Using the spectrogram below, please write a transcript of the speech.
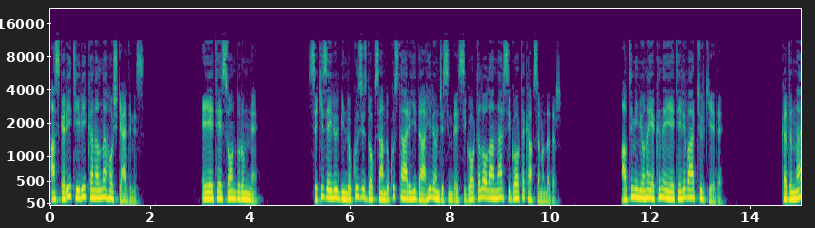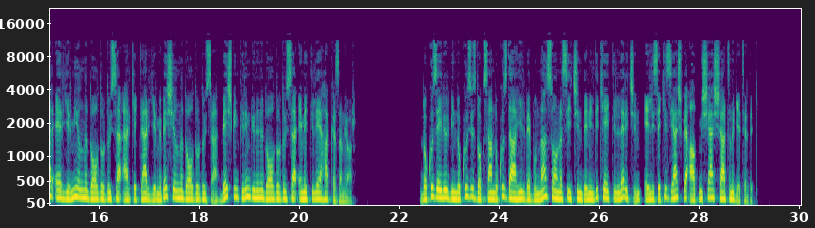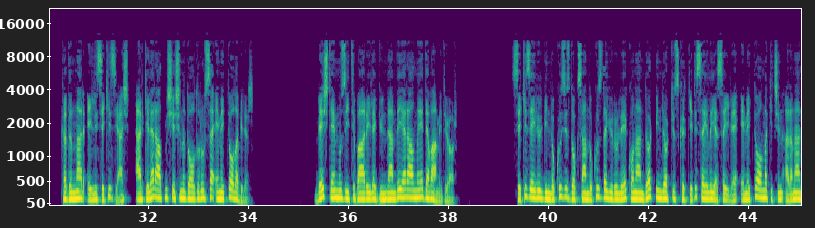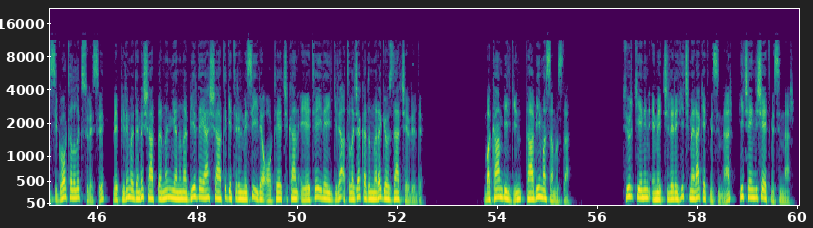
Asgari TV kanalına hoş geldiniz. EYT son durum ne? 8 Eylül 1999 tarihi dahil öncesinde sigortalı olanlar sigorta kapsamındadır. 6 milyona yakın EYT'li var Türkiye'de. Kadınlar eğer 20 yılını doldurduysa erkekler 25 yılını doldurduysa 5000 prim gününü doldurduysa emekliliğe hak kazanıyor. 9 Eylül 1999 dahil ve bundan sonrası için denildi ki eğitimliler için 58 yaş ve 60 yaş şartını getirdik. Kadınlar 58 yaş, erkeler 60 yaşını doldurursa emekli olabilir. 5 Temmuz itibarıyla gündemde yer almaya devam ediyor. 8 Eylül 1999'da yürürlüğe konan 4447 sayılı yasa ile emekli olmak için aranan sigortalılık süresi ve prim ödeme şartlarının yanına bir de yaş şartı getirilmesi ile ortaya çıkan EYT ile ilgili atılacak adımlara gözler çevrildi. Bakan Bilgin, tabi masamızda. Türkiye'nin emekçileri hiç merak etmesinler, hiç endişe etmesinler.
